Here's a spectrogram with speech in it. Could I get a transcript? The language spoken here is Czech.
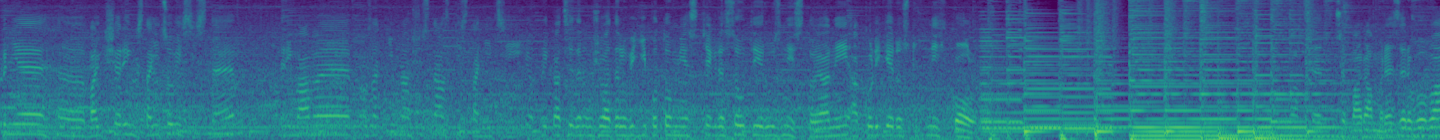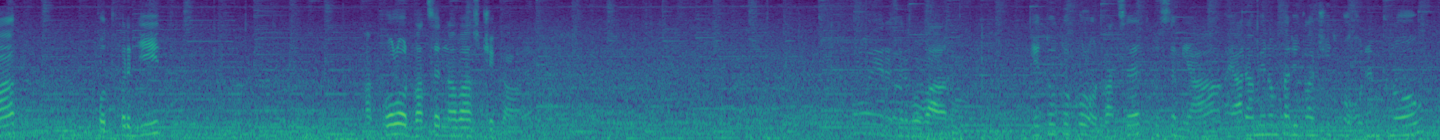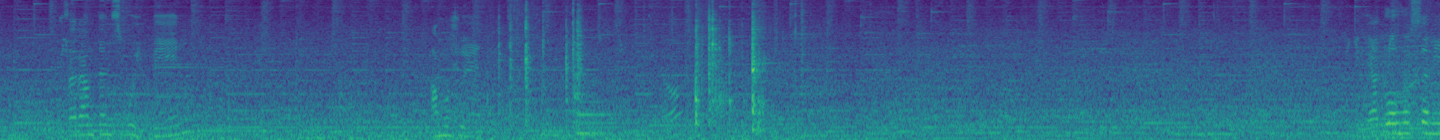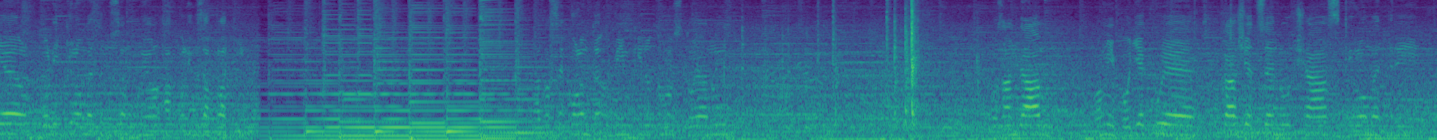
Brně eh, bike sharing stanicový systém, který máme prozatím na 16 stanicích. V aplikaci ten uživatel vidí po tom městě, kde jsou ty různé stojany a kolik je dostupných kol. 20 třeba dám rezervovat, potvrdit a kolo 20 na vás čeká. Je rezervováno. Je to to kolo 20, to jsem já a já dám jenom tady tlačítko odemknout zadám ten svůj PIN a můžu jet. Vidím, jak dlouho jsem jel, kolik kilometrů jsem ujel a kolik zaplatím. A zase kolem té objímky do toho stojanu pozandám, on mi poděkuje, ukáže cenu, čas, kilometry,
